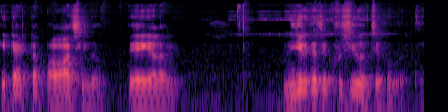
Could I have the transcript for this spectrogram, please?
এটা একটা পাওয়া ছিল, পেয়ে গেলাম। নিজের কাছে খুশি হচ্ছে খুব আর কি।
